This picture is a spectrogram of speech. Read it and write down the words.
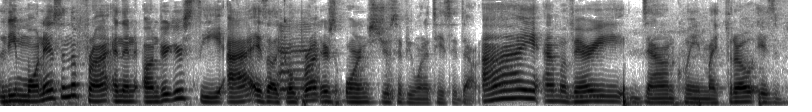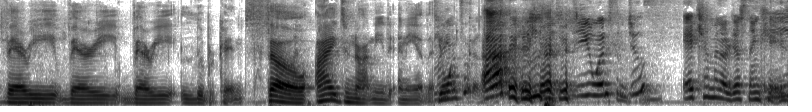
limones in the front, and then under your seat ah, is like Oprah. There's orange juice if you want to taste it down. I am a very down queen. My throat is very, very, very lubricant. So I do not need any of this. You want some? Do you want some juice? Échamelo just in case.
